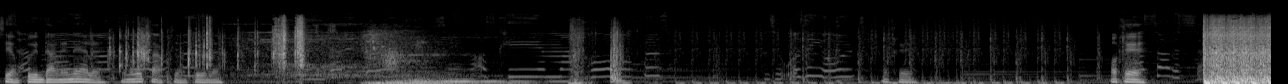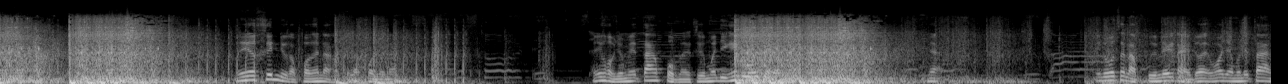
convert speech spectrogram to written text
เสียงปืนดังแน่ๆเลยยังไม่ได้ตัดเสียงปืนเลย เค โอเค นี่ก็ขึ้นอยู่กับความถนัดของแต่ละคนเลยนะ อันนี้ผมยังไม่ตั้งปุ่มเลยคือมันยิงให้ดูเฉยเนี่ย ไม่รู้สลับปืนเลขไหนด้วยเพราะยังไม่ได้ตั้ง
